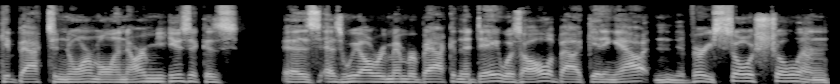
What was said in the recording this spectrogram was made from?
get back to normal? And our music is as as we all remember back in the day was all about getting out and very social and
